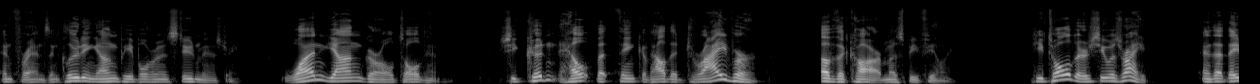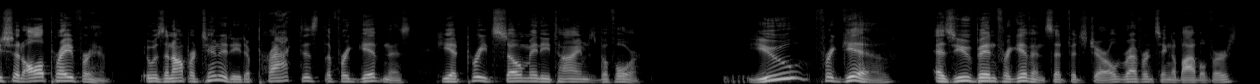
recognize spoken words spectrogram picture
and friends, including young people from his student ministry. One young girl told him she couldn't help but think of how the driver of the car must be feeling. He told her she was right and that they should all pray for him it was an opportunity to practice the forgiveness he had preached so many times before. You forgive as you've been forgiven, said Fitzgerald, referencing a Bible verse.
